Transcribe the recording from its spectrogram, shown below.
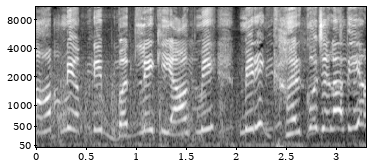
आपने अपने बदले की आग में मेरे घर को जला दिया।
